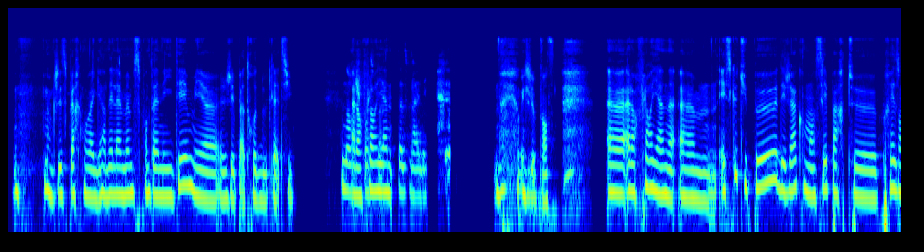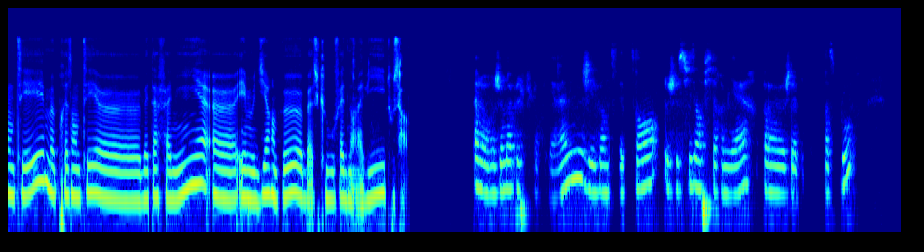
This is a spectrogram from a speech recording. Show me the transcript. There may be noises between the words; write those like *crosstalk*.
*laughs* Donc j'espère qu'on va garder la même spontanéité, mais euh, j'ai pas trop de doute là-dessus. Non, alors je Floriane, ça devrait aller. *laughs* oui, je pense. Euh, alors Floriane, euh, est-ce que tu peux déjà commencer par te présenter, me présenter bah, ta famille et me dire un peu bah, ce que vous faites dans la vie, tout ça? Alors, je m'appelle Floriane, j'ai 27 ans, je suis infirmière, j'habite à Strasbourg.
